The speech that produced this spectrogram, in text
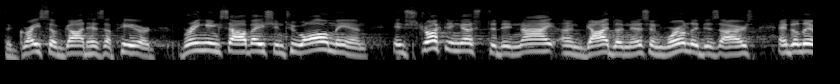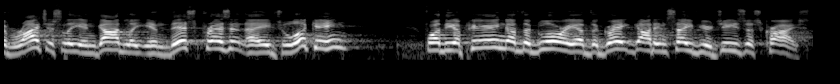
The grace of God has appeared, bringing salvation to all men, instructing us to deny ungodliness and worldly desires and to live righteously and godly in this present age, looking for the appearing of the glory of the great God and Savior, Jesus Christ.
